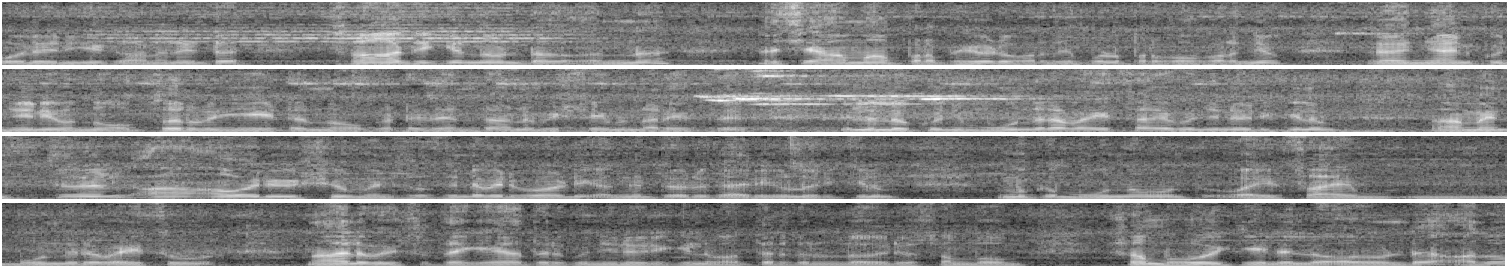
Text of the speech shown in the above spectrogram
പോലെ എനിക്ക് കാണാനായിട്ട് സാധിക്കുന്നുണ്ട് എന്ന് ശ്യാമ പ്രഭയോട് പറഞ്ഞപ്പോൾ പ്രഭ പറഞ്ഞു ഞാൻ കുഞ്ഞിനെ ഒന്ന് ഒബ്സർവ് ചെയ്തിട്ട് നോക്കട്ടെ. ഇതെന്താണ് വിഷയമെന്ന് അറിയത്ത് ഇല്ലല്ലോ കുഞ്ഞ്. മൂന്നര വയസ്സായ കുഞ്ഞിന് ഒരിക്കലും മെൻസ്ട്രൽ ആ ഒരു ഇഷ്യൂ മെൻസസിന്റെ പരിപാടി അങ്ങനത്തെ ഒരു കാര്യങ്ങൾ ഒരിക്കലും നമുക്ക് മൂന്ന് വയസ്സായ മൂന്നര വയസ്സ് നാല് വയസ്സ് തികയാത്തൊരു കുഞ്ഞിന് ഒരിക്കലും അത്തരത്തിലുള്ള ഒരു സംഭവം സംഭവിക്കില്ലല്ലോ. അതുകൊണ്ട് അത്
